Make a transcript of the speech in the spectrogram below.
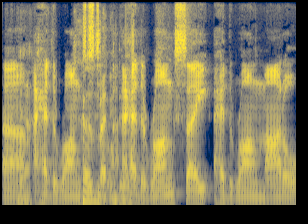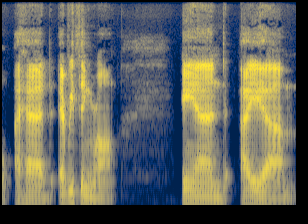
um, yeah. I had the wrong. I had the wrong site. I had the wrong model. I had everything wrong, and I um,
